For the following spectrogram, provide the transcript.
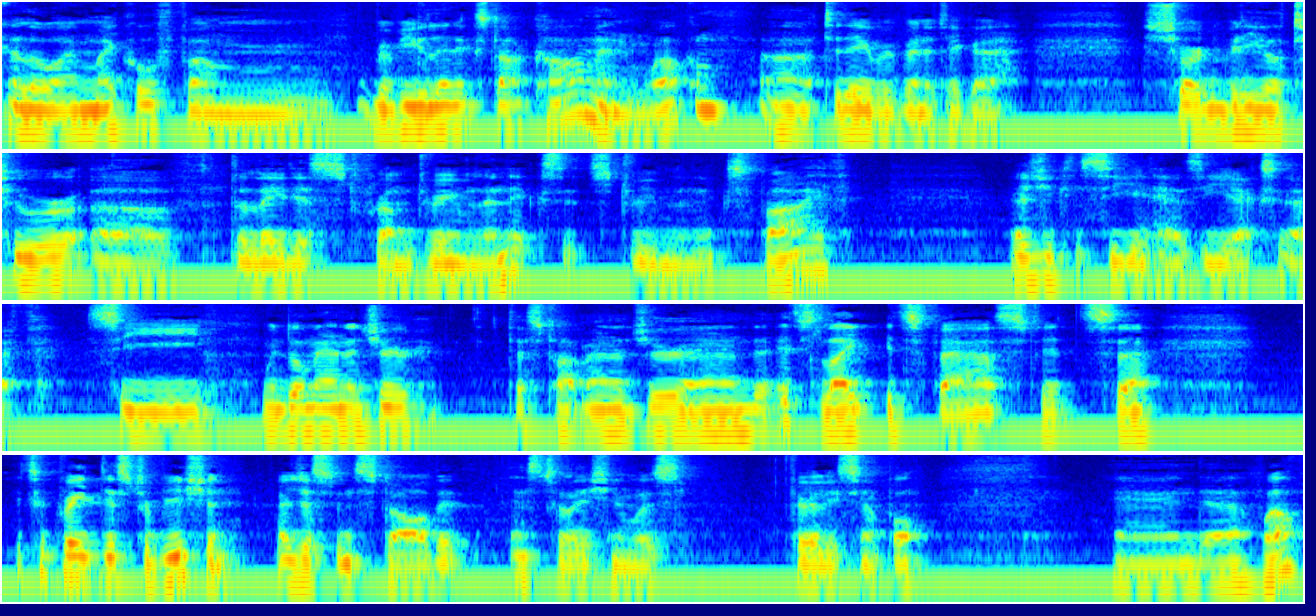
Hello, I'm Michael from ReviewLinux.com and welcome. Uh, today we're going to take a short video tour of the latest from DreamLinux. It's DreamLinux 5. As you can see, it has XFCE window manager, desktop manager, and it's light, it's fast, it's uh, it's a great distribution. I just installed it. Installation was fairly simple, and uh, well,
